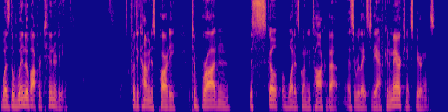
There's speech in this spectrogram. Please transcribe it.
was the window of opportunity for the Communist Party to broaden the scope of what it's going to talk about as it relates to the African American experience.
